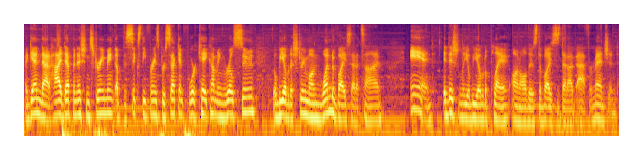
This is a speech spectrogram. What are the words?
Again, that high definition streaming up to 60 frames per second, 4K coming real soon. You'll be able to stream on one device at a time and additionally you'll be able to play on all those devices that I've aforementioned.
